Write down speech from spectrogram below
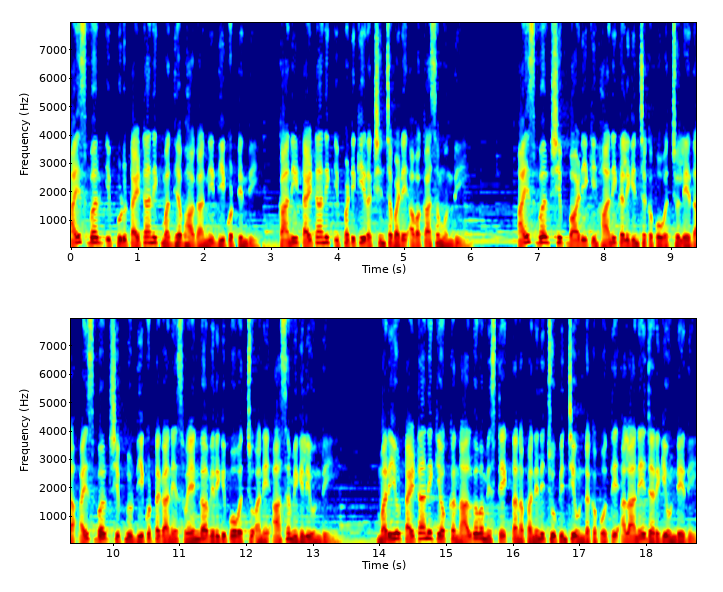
ఐస్బర్గ్ ఇప్పుడు టైటానిక్ మధ్య భాగాన్ని ఢీకొట్టింది కానీ టైటానిక్ ఇప్పటికీ రక్షించబడే అవకాశం ఉంది. ఐస్బర్గ్ షిప్ బాడీకి హాని కలిగించకపోవచ్చు లేదా ఐస్బర్గ్ షిప్ను ఢీకొట్టగానే స్వయంగా విరిగిపోవచ్చు అనే ఆశ మిగిలి ఉంది. మరియు టైటానిక్ యొక్క నాల్గవ మిస్టేక్ తన పనిని చూపించి ఉండకపోతే అలానే జరిగి ఉండేది.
